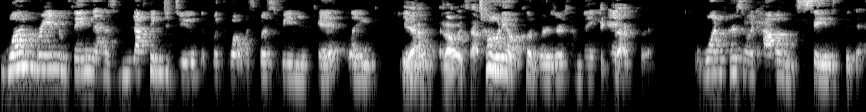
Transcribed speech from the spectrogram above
one random thing that has nothing to do with what was supposed to be in your kit, like you Yeah. know, It always happens. toenail clippers or something." And Exactly. one person would have them and saves the day,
